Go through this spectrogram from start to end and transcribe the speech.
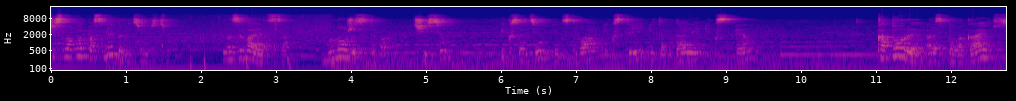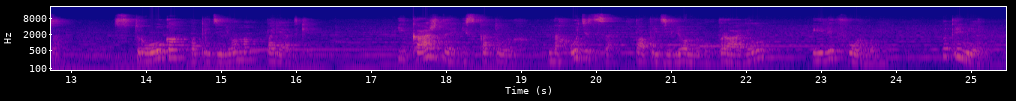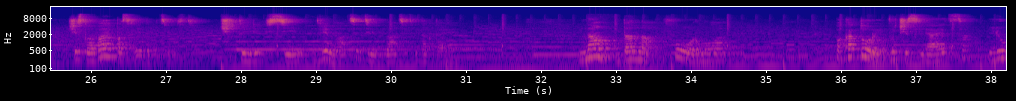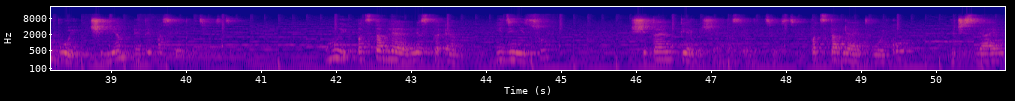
Числовой последовательностью называется множество чисел x1, x2, x3 и так далее, xn, которые располагаются строго в определенном порядке, и каждая из которых находится по определенному правилу или формуле. Например, числовая последовательность 4, 7, 12, 19 и так далее. Нам дана формула, по которой вычисляется любой член этой последовательности. Мы подставляем вместо n единицу, считаем первый член последовательности. Подставляя двойку, вычисляем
